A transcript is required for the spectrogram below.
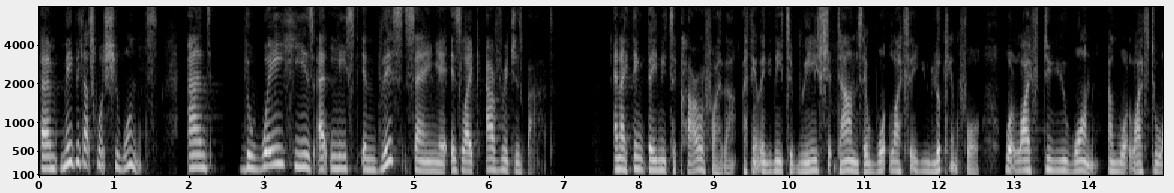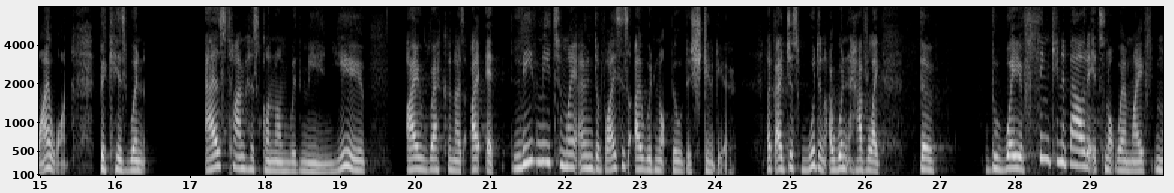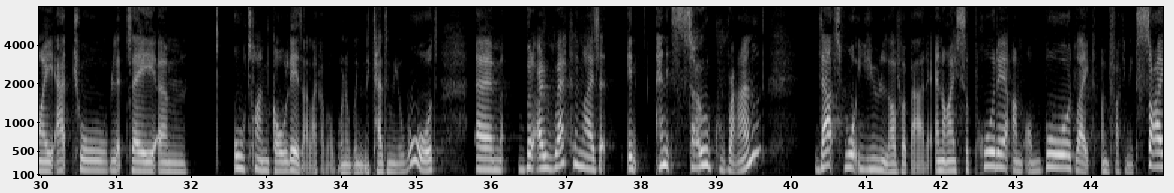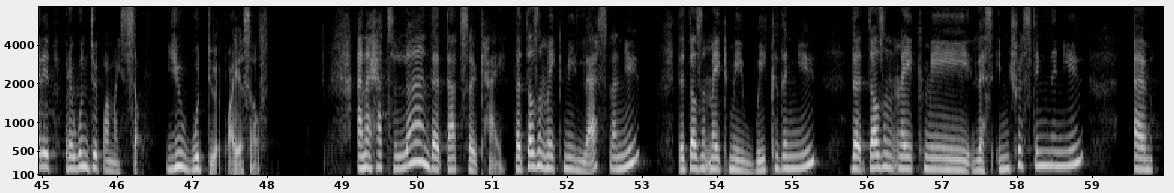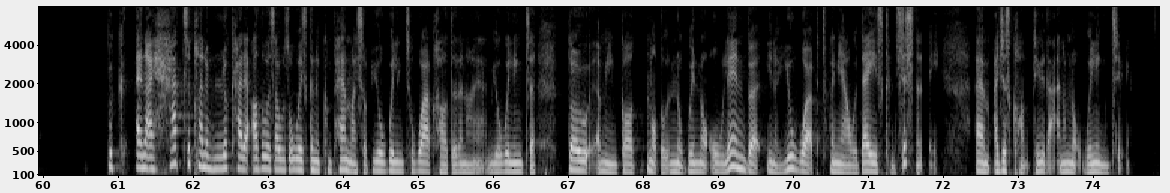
Um, maybe that's what she wants. And the way he is, at least in this saying it, is like average is bad. And I think they need to clarify that. I think they need to really sit down and say, what life are you looking for? What life do you want? And what life do I want? Because when, as time has gone on with me and you, I recognize I, if, leave me to my own devices. I would not build a studio. Like I just wouldn't. I wouldn't have like the, the way of thinking about it. It's not where my, my actual, let's say, um, all time goal is. I like, I want to win an Academy Award. Um, but I recognize that and it's so grand. That's what you love about it. And I support it. I'm on board. Like I'm fucking excited, but I wouldn't do it by myself. You would do it by yourself. And I had to learn that that's okay. That doesn't make me less than you. That doesn't make me weaker than you. That doesn't make me less interesting than you. Um, and I had to kind of look at it. Otherwise, I was always going to compare myself. You're willing to work harder than I am. You're willing to go. I mean, God, not that we're not all in, but you know, you work 20 hour days consistently. Um, I just can't do that and I'm not willing to.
